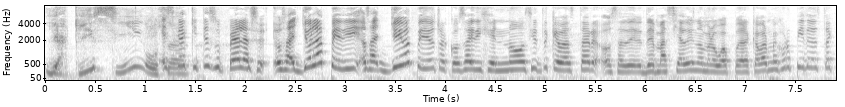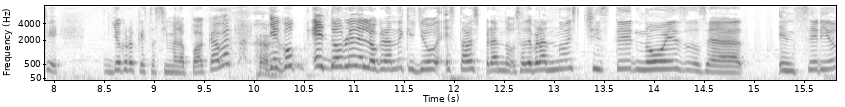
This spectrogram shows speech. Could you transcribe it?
Y aquí sí, o sea. Es que aquí te supera la... O sea, yo la pedí... O sea, yo iba a pedir otra cosa y dije, no, siento que va a estar, o sea, de- demasiado y no me lo voy a poder acabar. Mejor pido esta que yo creo que esta sí me la puedo acabar. Llegó el doble de lo grande que yo estaba esperando. O sea, de verdad, no es chiste, no es, o sea... En serio,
